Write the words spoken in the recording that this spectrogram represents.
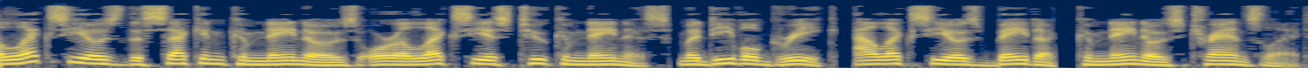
Alexios II Komnenos or Alexius II Komnenos medieval Greek, Alexios Beta, Komnenos translate.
